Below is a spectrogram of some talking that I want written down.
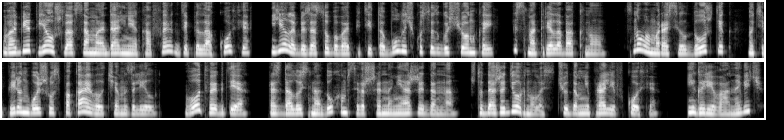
В обед я ушла в самое дальнее кафе, где пила кофе, ела без особого аппетита булочку со сгущенкой и смотрела в окно. Снова моросил дождик, но теперь он больше успокаивал, чем злил. «Вот вы где!» — раздалось над ухом совершенно неожиданно, что даже дернулась, чудом не пролив кофе. «Игорь Иванович?»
